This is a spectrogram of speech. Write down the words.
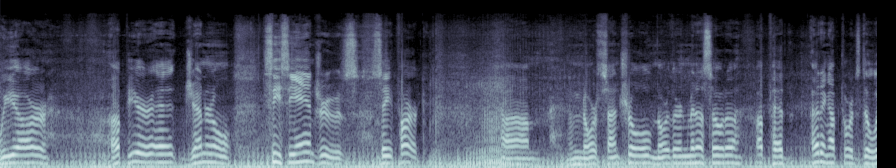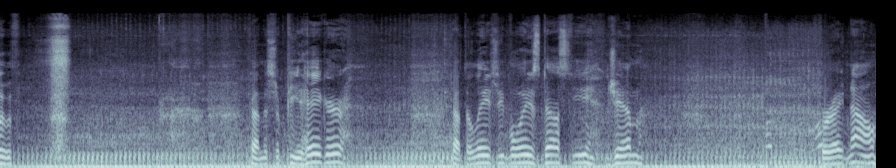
We are up here at General CC Andrews State Park, um, north central northern Minnesota, up head, heading up towards Duluth. Got Mr. Pete Hager, got the Lacey Boys, Dusty, Jim. For right now,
